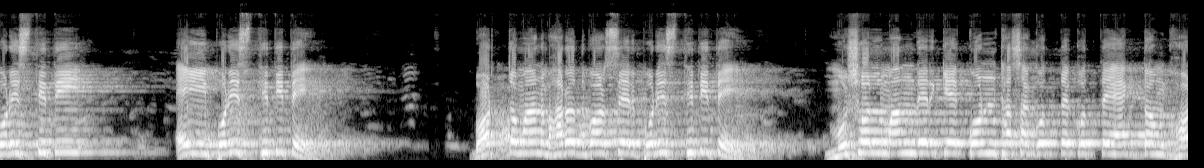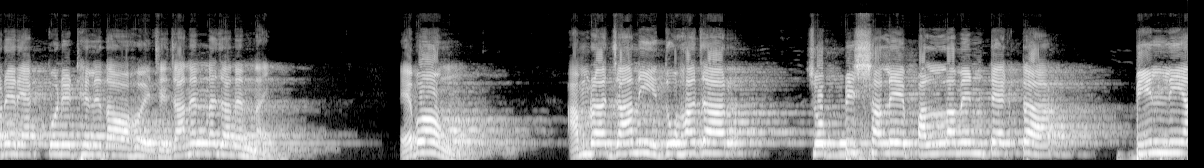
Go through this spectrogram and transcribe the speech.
পরিস্থিতি, এই পরিস্থিতিতে, বর্তমান ভারতবর্ষের পরিস্থিতিতে, মুসলমানদেরকে কোণঠাসা করতে করতে একদম ঘরের এক কোণে ঠেলে দেওয়া হয়েছে। জানেন না জানেন নাই? এবং আমরা জানি দু সালে পার্লামেন্টে একটা বিল নিয়ে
